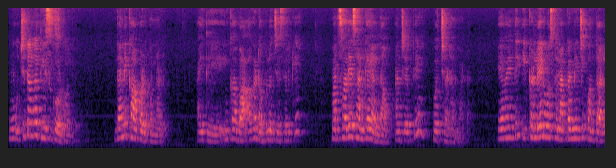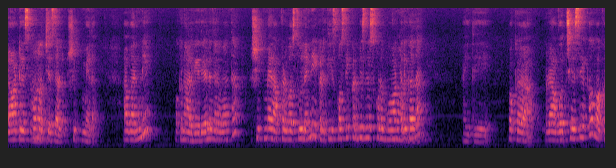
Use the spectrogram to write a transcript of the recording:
ఉచితంగా తీసుకోడు. దాన్ని కాపాడుకున్నాడు. అయితే ఇంకా బాగా డబ్బులు వచ్చేసరికి మన స్వదేశానికే వెళ్దాం అని చెప్పి వచ్చాడనమాట. ఏమైంది? ఇక్కడ లేని వస్తువులు అక్కడి నుంచి కొంత లాట్ వేసుకొని వచ్చేసాడు షిప్ మీద. అవన్నీ ఒక నాలుగైదేళ్ళ తర్వాత షిప్ మీద అక్కడ వస్తువులన్నీ ఇక్కడ తీసుకొస్తే ఇక్కడ బిజినెస్ కూడా బాగుంటుంది కదా. అయితే ఒక రా వచ్చేసాక ఒక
